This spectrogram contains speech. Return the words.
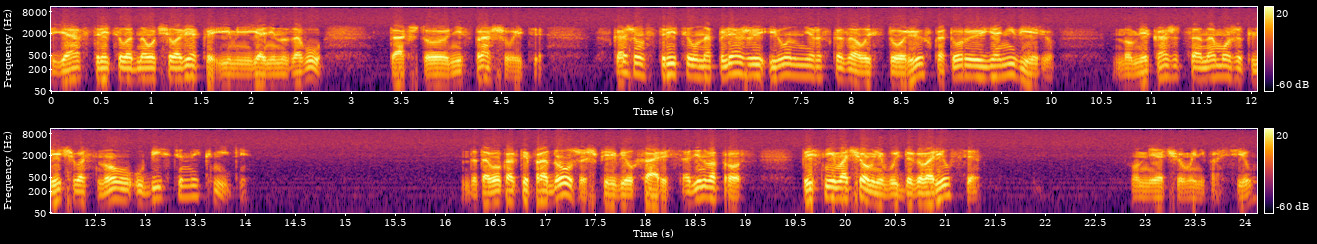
Я встретил одного человека, имени я не назову, так что не спрашивайте. Скажем, встретил на пляже, и он мне рассказал историю, в которую я не верю, но мне кажется, она может лечь в основу убийственной книги. «До того, как ты продолжишь», — перебил Харрис, — «один вопрос. Ты с ним о чем-нибудь договорился?» Он ни о чем и не просил.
